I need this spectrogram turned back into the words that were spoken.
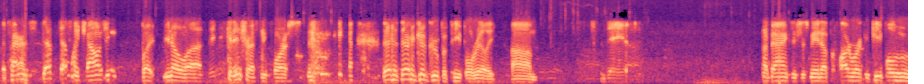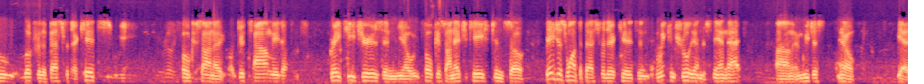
the parents, def- definitely challenging. But you know, uh, they make it interesting for us. they're they're a good group of people, really. Um, they uh, Barrington's just made up of hardworking people who look for the best for their kids. We really focus on a, a good town made up of great teachers, and you know, we focus on education. So they just want the best for their kids, and, and we can truly understand that. Um, and we just, you know, yeah,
